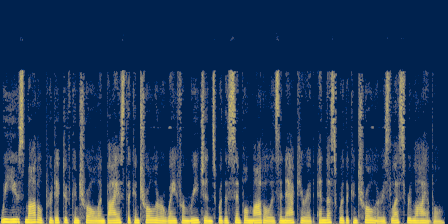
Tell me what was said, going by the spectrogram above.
we use model predictive control and bias the controller away from regions where the simple model is inaccurate and thus where the controller is less reliable.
